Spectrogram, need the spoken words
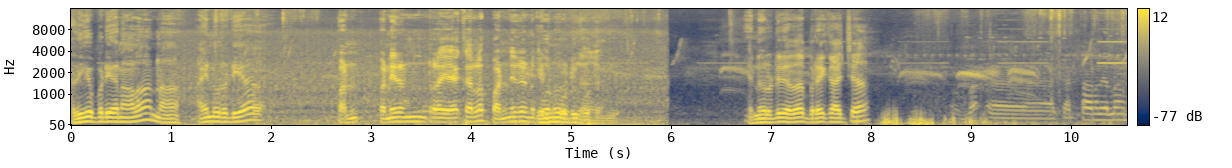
அதிகப்படியானாலும் நான் ஐநூறு அடியாக பன் பன்னிரெண்டரை ஏக்கரில் பன்னிரெண்டு எண்ணூறு அடி போட்டிருக்காங்க. போட்டிருக்கீங்க எண்ணூறு அடியில் ஏதாவது பிரேக் ஆச்சா? கட்டானதெல்லாம்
